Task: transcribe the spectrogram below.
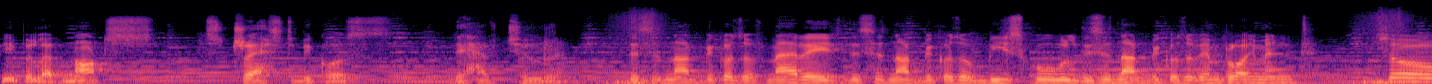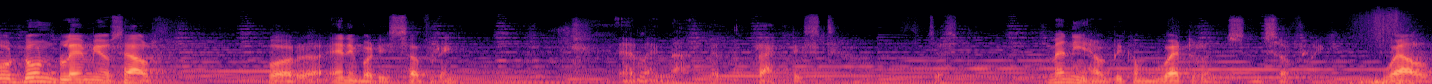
People are not stressed because they have children. This is not because of marriage, this is not because of B school, this is not because of employment. So don't blame yourself for uh, anybody's suffering. They're like that, they're practiced. Just… many have become veterans in suffering. Well,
